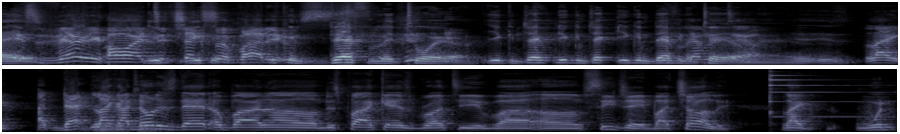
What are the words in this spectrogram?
it's very hard You- to check you can, somebody You can who's definitely tell. You can def- you can je- you can definitely, definitely tell, tell. man. Like I- that. Like I Definitely. noticed that about um this podcast brought to you by um CJ by Charlie. Like when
